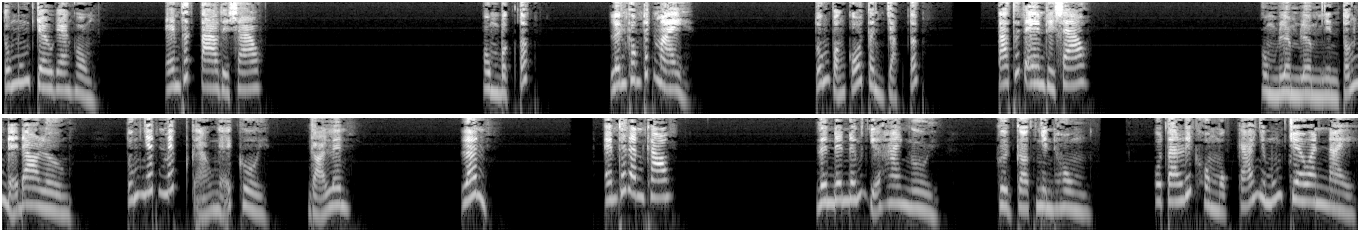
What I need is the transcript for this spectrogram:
Tuấn muốn trêu gan Hùng. Em thích tao thì sao? Hùng bực tức. Linh không thích mày. Tuấn vẫn cố tình chọc tức. Tao thích em thì sao? Hùng lùm lùm nhìn Tuấn để đo lường. Tuấn nhếch mép gạo nghễ cười. Gọi Linh. Linh! Em thích anh không? Linh đến đứng giữa hai người. Cười cợt nhìn Hùng. Cô ta liếc Hùng một cái như muốn treo anh này.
